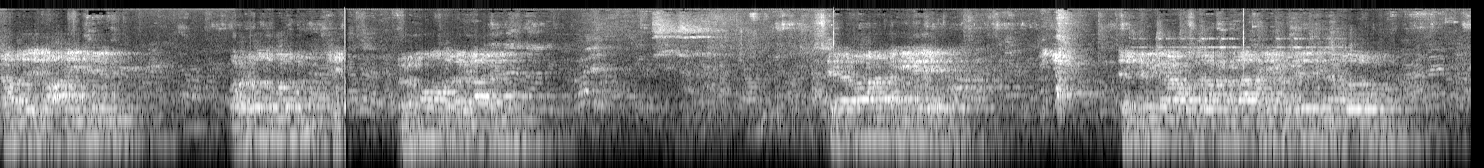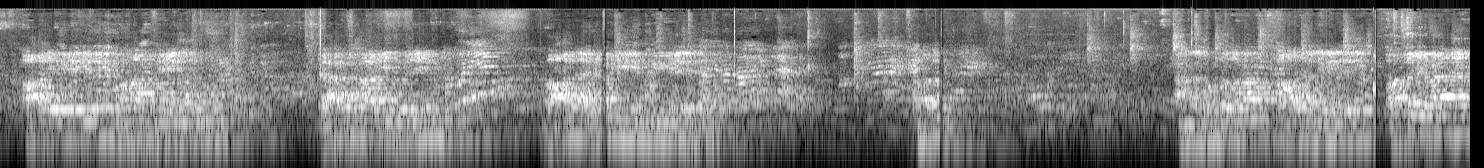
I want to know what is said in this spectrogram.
நமது ஆலயத்தில் வருடத்தோறும் பிரம்மோத்சவ சிறப்பான வகையிலே திருவிழா உற்சவங்களால் நடைபெற்று தினந்தோறும் ஆலயங்களிலே மகாபிஷேகமும் யாகசாலை பூஜையும் பால முடிவு Mà chúng tôi đang.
